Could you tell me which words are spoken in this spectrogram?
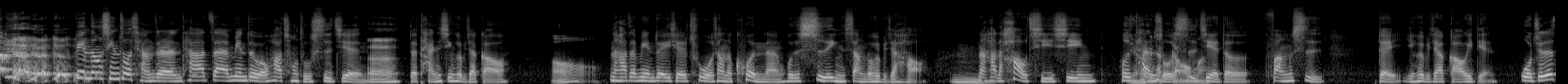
变动星座强的人，他在面对文化冲突事件的弹性会比较高。哦，那他在面对一些出国上的困难或者适应上都会比较好。嗯，那他的好奇心或者探索世界的方式，对，也会比较高一点。我觉得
